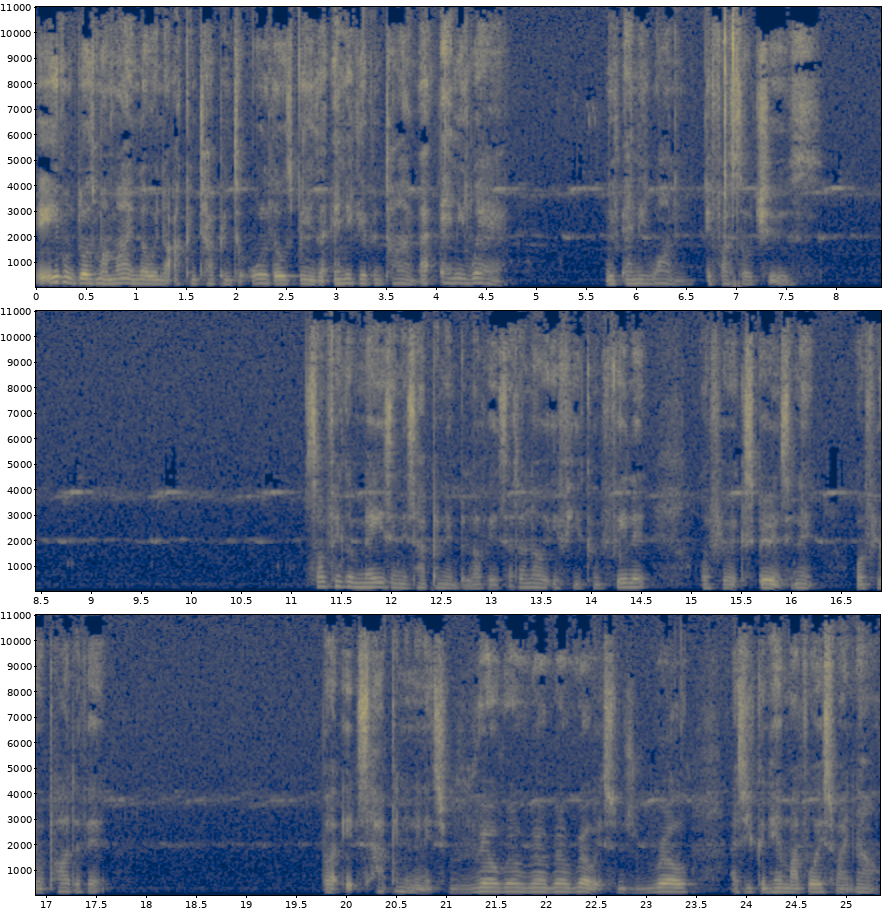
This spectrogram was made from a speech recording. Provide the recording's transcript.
It even blows my mind knowing that I can tap into all of those beings at any given time, at anywhere, with anyone, if I so choose. Something amazing is happening, beloveds. I don't know if you can feel it, or if you're experiencing it, or if you're a part of it. But it's happening and it's real, real, real, real, real. It's as real as you can hear my voice right now.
